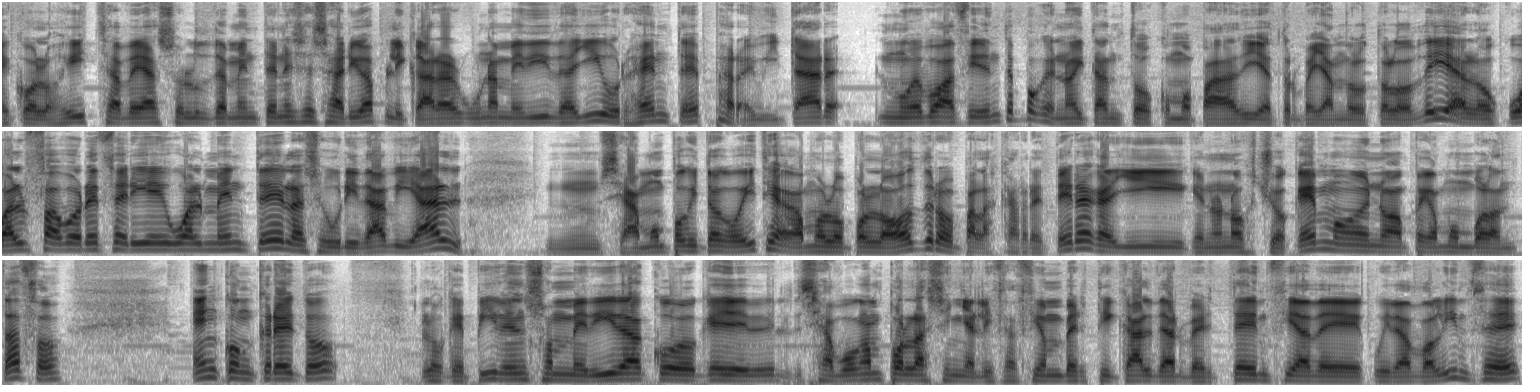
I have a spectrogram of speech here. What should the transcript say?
ecologista ve absolutamente necesario aplicar alguna medida allí urgente para evitar nuevos accidentes porque no hay tantos como para ir atropellándolo todos los días, lo cual favorecería igualmente la seguridad vial. Mm, seamos un poquito egoístas hagámoslo por los otros, para las carreteras, que allí que no nos choquemos y nos pegamos un volantazo. En concreto, lo que piden son medidas que se abogan por la señalización vertical de advertencia de cuidado al lince,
